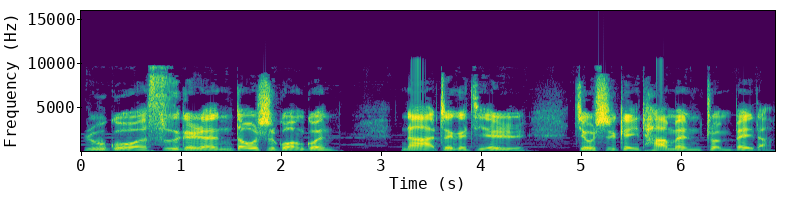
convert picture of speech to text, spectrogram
如果四个人都是光棍，那这个节日就是给他们准备的。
